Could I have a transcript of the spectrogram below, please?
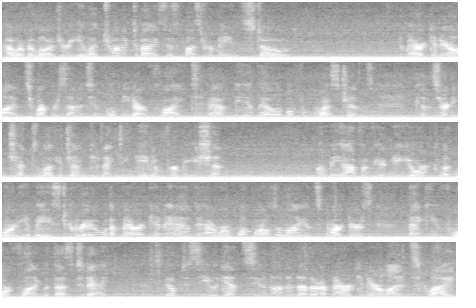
However, larger electronic devices must remain stowed. An American Airlines representative will meet our flight and be available for questions concerning checked luggage and connecting gate information. On behalf of your New York LaGuardia-based crew, American and our oneworld Alliance partners, thank you for flying with us today. We hope to see you again soon on another American Airlines flight.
